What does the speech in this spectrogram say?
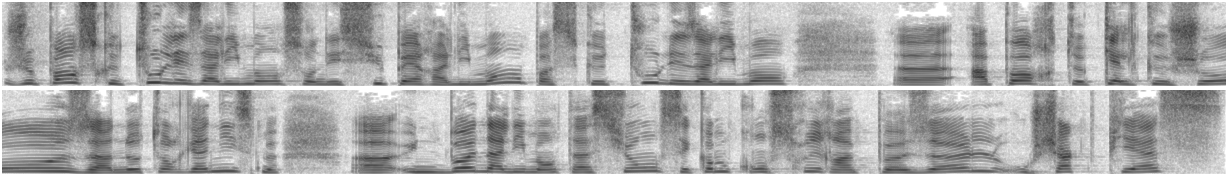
Je pense que tous les aliments sont des super aliments parce que tous les aliments euh, apportent quelque chose à notre organisme. Euh, une bonne alimentation, c'est comme construire un puzzle où chaque pièce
